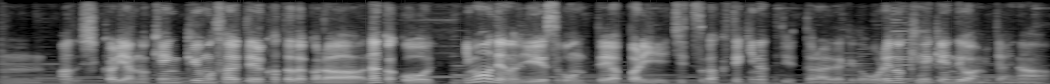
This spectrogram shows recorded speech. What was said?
うんまあ、しっかりあの研究もされてる方だから、なんかこう、今までのリユース本ってやっぱり実学的なって言ったらあれだけど、俺の経験ではみたいな、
